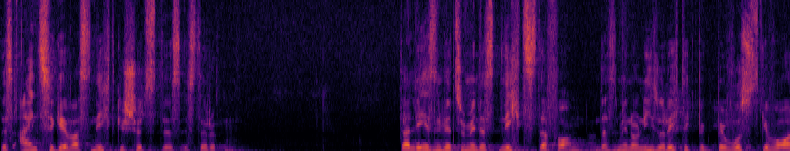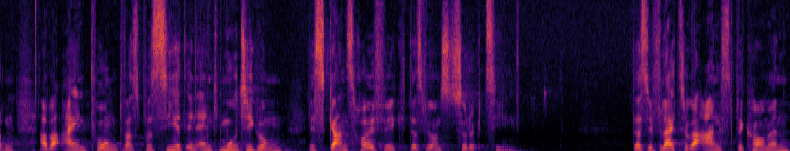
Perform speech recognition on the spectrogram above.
Das Einzige, was nicht geschützt ist, ist der Rücken. Da lesen wir zumindest nichts davon. Und das ist mir noch nie so richtig be bewusst geworden. Aber ein Punkt, was passiert in Entmutigung, ist ganz häufig, dass wir uns zurückziehen. Dass wir vielleicht sogar Angst bekommen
